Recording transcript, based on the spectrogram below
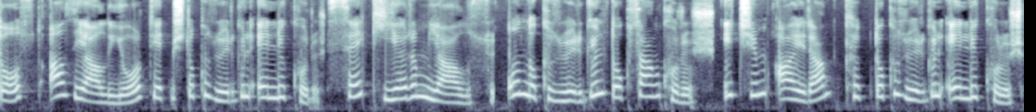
Dost az yağlı yoğurt 79,50 kuruş. Sek yarım yağlı süt 19,90 kuruş. İçim ayran 49,50 kuruş.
